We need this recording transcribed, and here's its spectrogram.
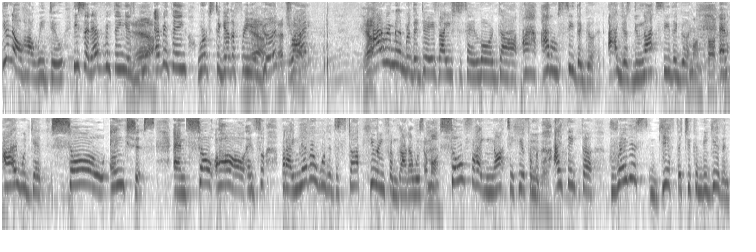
you know how we do. He said everything is Yeah. good, everything works together for Yeah, your good, that's right? right. Yeah. I remember the days I used to say, Lord God, I, I don't see the good. I just do not see the good. On, and. I would get so anxious and so, oh, and so, but I never wanted to stop hearing from God. I was so frightened not to hear from Stay Him. there. I think the greatest gift that you can be given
